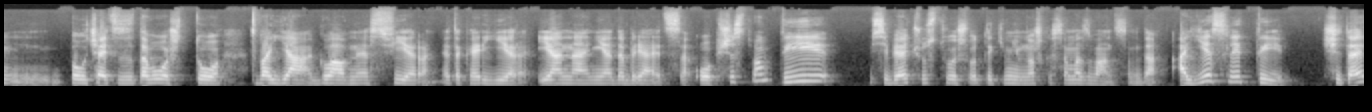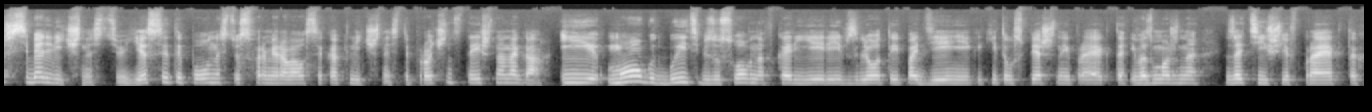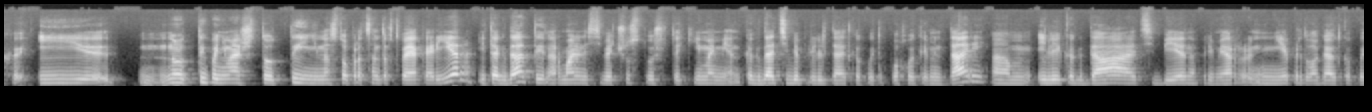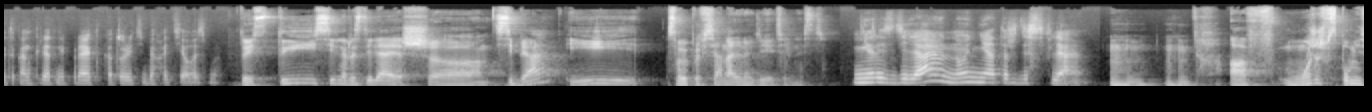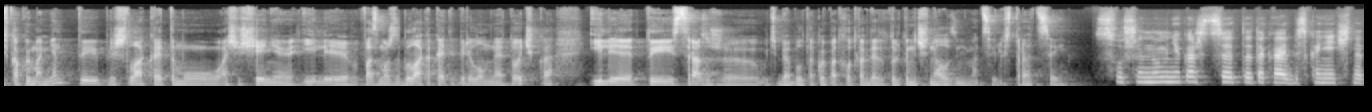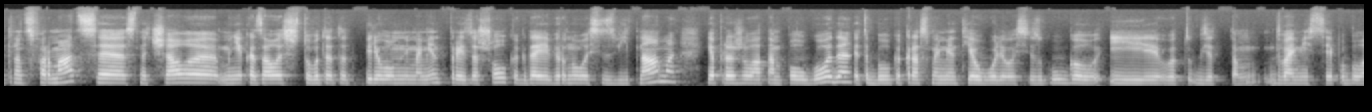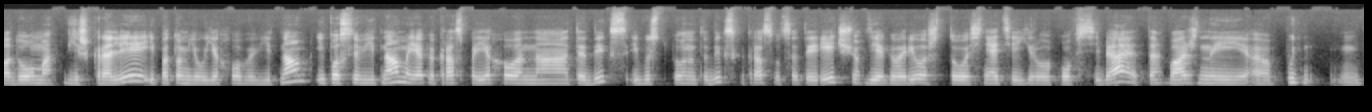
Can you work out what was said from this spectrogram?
получается, из-за того, что твоя главная сфера — это карьера, и она не одобряется обществом, ты себя чувствуешь вот таким немножко самозванцем, да. А если ты считаешь себя личностью, если ты полностью сформировался как личность, ты прочно стоишь на ногах. И могут быть, безусловно, в карьере и взлеты, и падения, и какие-то успешные проекты, и, возможно, затишье в проектах, и но ты понимаешь, что ты не на 100% твоя карьера, и тогда ты нормально себя чувствуешь в такие моменты. Когда тебе прилетает какой-то плохой комментарий, эм, или когда тебе, например, не предлагают какой-то конкретный проект, который тебе хотелось бы. То есть ты сильно разделяешь э, себя и свою профессиональную деятельность? Не разделяю, но не отождествляю. Угу. А в, можешь вспомнить, в какой момент ты пришла к этому ощущению, или, возможно, была какая-то переломная точка, или ты сразу же у тебя был такой подход, когда ты только начинала заниматься иллюстрацией? Слушай, ну мне кажется, это такая бесконечная трансформация. Сначала мне казалось, что вот этот переломный момент произошел, когда я вернулась из Вьетнама. Я прожила там полгода. Это был как раз момент, я уволилась из Google, и вот где-то там два месяца я побыла дома в Ешкарале, и потом я уехала во Вьетнам. И после Вьетнама я как раз поехала на TEDx и выступила на TEDx как раз вот с этой речью, где я говорила, что снятие ярлыков с себя — это важный э, путь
